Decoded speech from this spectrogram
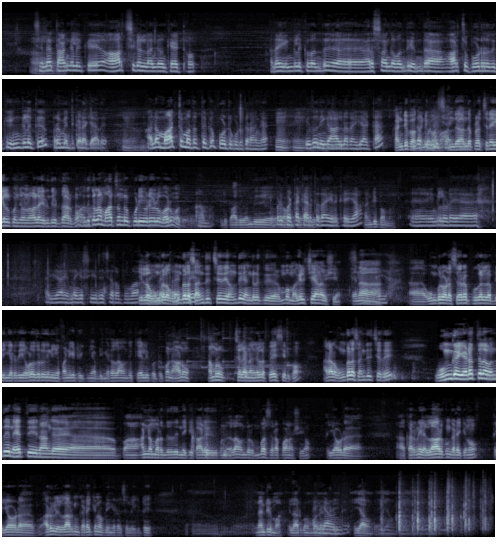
சில தாங்களுக்கு ஆர்ச்சுகள் நாங்கள் கேட்டோம். ஆனால் எங்களுக்கு வந்து அரசாங்கம் வந்து எந்த ஆர்ச்சு போடுறதுக்கு எங்களுக்கு பெர்மிட் கிடைக்காது. ஆனால் மாற்று மதத்துக்கு போட்டு கொடுக்குறாங்க. இதுவும் நீங்கள் ஆளுநர் ஐயாட்ட கண்டிப்பா இதை கண்டிப்பா. கொண்டு அந்த அந்த பிரச்சனைகள் கொஞ்சம் நாளா இருந்துட்டு தான் இருக்கும். அதுக்கெல்லாம் மாற்றங்கள் கூடிய விரைவில் வரும் அது. ஆமாம் கண்டிப்பா அது வந்து இப்படிப்பட்ட கருத்து தான் இருக்கு ஐயா. கண்டிப்பாம்மா எங்களுடைய ஐயா என்னங்க சீரும் சிறப்புமா? இல்ல உங்களை உங்களை சந்திச்சது வந்து எங்களுக்கு ரொம்ப மகிழ்ச்சியான விஷயம். ஏன்னா உங்களோட சிறப்புகள் அப்படிங்கிறது எவ்வளவு தூரம் நீங்க பண்ணிட்டு இருக்கீங்க அப்படிங்கிறதெல்லாம் வந்து கேள்விப்பட்டிருக்கோம். நானும் நம்மளும் சில இடங்கள்ல பேசியிருக்கோம். அதனால உங்களை சந்திச்சது உங்க இடத்துல வந்து நேத்து நாங்க அஹ், ப- அன்னம் மறந்தது இன்னைக்கு காலை இது பண்ணதெல்லாம் வந்து ரொம்ப சிறப்பான விஷயம். ஐயாவோட கருணை எல்லாருக்கும் கிடைக்கணும். ஐயாவோட அருள் எல்லாருக்கும் கிடைக்கணும் அப்படிங்கிறத சொல்லிக்கிட்டு நன்றிம்மா. எல்லாருக்கும் ரொம்ப நன்றி. ஐயா உண்டு ஐயா உண்டு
